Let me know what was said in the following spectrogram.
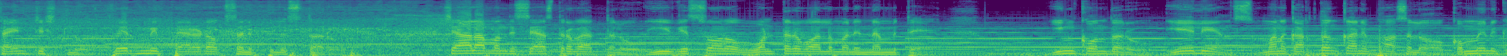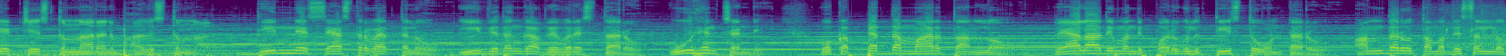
సైంటిస్టులు ఫెర్మి పారాడాక్స్ అని పిలుస్తారు. చాలామంది శాస్త్రవేత్తలు ఈ విశ్వంలో ఒంటరి వాళ్ళమని నమ్మితే ఇంకొందరు ఏలియన్స్ మనకు అర్థం కాని భాషలో కమ్యూనికేట్ చేస్తున్నారని భావిస్తున్నారు. దీన్నే శాస్త్రవేత్తలు ఈ విధంగా వివరిస్తారు. ఊహించండి ఒక పెద్ద మారథాన్లో వేలాది మంది పరుగులు తీస్తూ ఉంటారు. అందరూ తమ దిశల్లో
